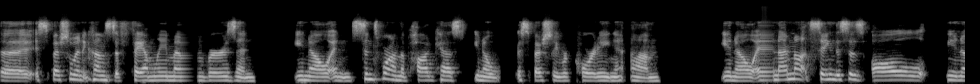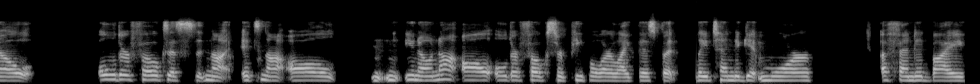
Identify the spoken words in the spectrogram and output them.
The especially when it comes to family members and you know, and since we're on the podcast, you know, especially recording, um, you know, and I'm not saying this is all, you know, older folks. It's not. It's not all. You know, not all older folks or people are like this, but they tend to get more offended by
